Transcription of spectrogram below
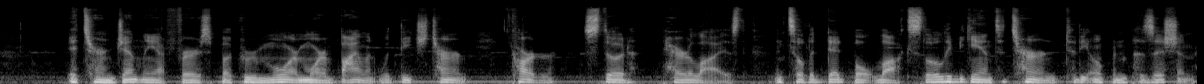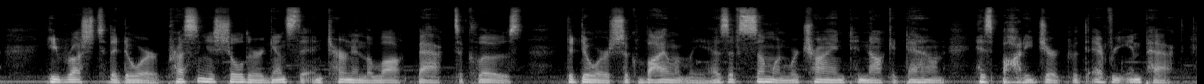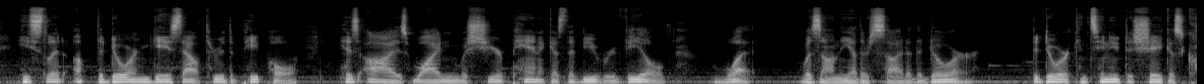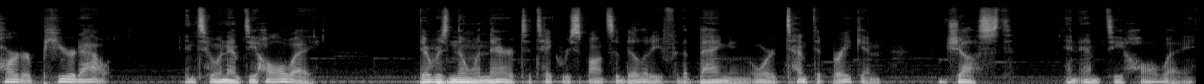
It turned gently at first, but grew more and more violent with each turn. Carter stood paralyzed, until the deadbolt lock slowly began to turn to the open position. He rushed to the door, pressing his shoulder against it and turning the lock back to closed. The door shook violently as if someone were trying to knock it down. His body jerked with every impact. He slid up the door and gazed out through the peephole. His eyes widened with sheer panic as the view revealed what was on the other side of the door. The door continued to shake as Carter peered out into an empty hallway. There was no one there to take responsibility for the banging or attempted break in, just an empty hallway.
